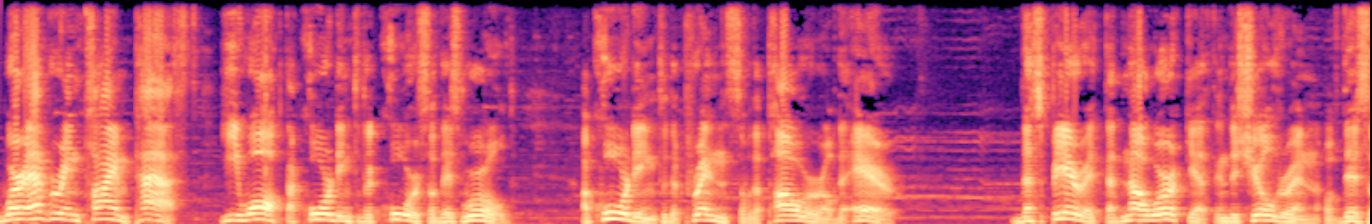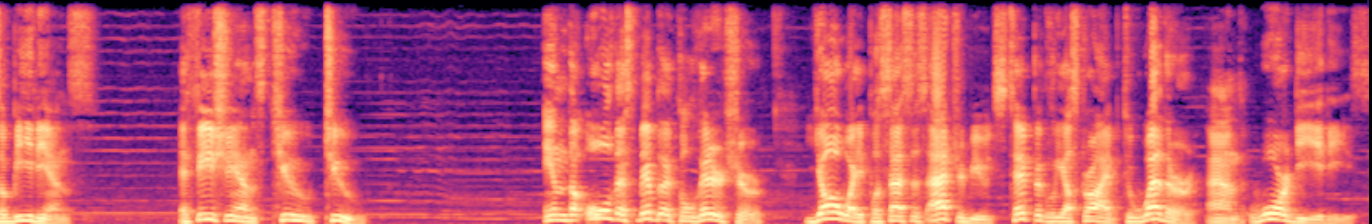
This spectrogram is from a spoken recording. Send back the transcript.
Wherever in time past ye walked according to the course of this world, according to the prince of the power of the air, the spirit that now worketh in the children of disobedience. Ephesians 2 2. In the oldest biblical literature, Yahweh possesses attributes typically ascribed to weather and war deities.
